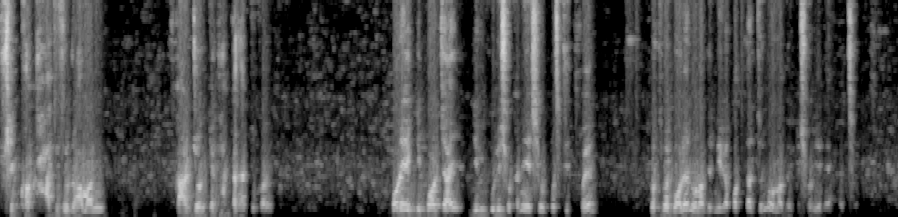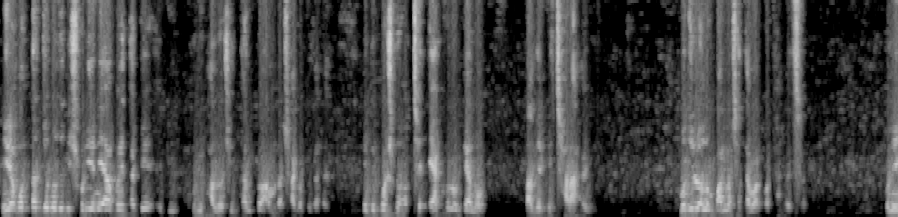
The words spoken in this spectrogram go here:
শিক্ষক হাফিজুর রহমান কার্জনকে ধাক্কাধাক্কি করে। পরে একটি পর্যায়ে ডিবি পুলিশ ওখানে এসে উপস্থিত হয়ে প্রথমে বলেন, ওনাদের নিরাপত্তার জন্য ওনাদেরকে সরিয়ে নেওয়া হয়েছে। নিরাপত্তার জন্য যদি সরিয়ে নেওয়া হয়ে থাকে, এটি খুবই ভালো সিদ্ধান্ত, আমরা স্বাগত জানাই। কিন্তু প্রশ্ন হচ্ছে, এখনও কেন তাদেরকে ছাড়া হয়নি? মঞ্জুরুল আলম পান্নার সাথে আমার কথা হয়েছে। উনি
